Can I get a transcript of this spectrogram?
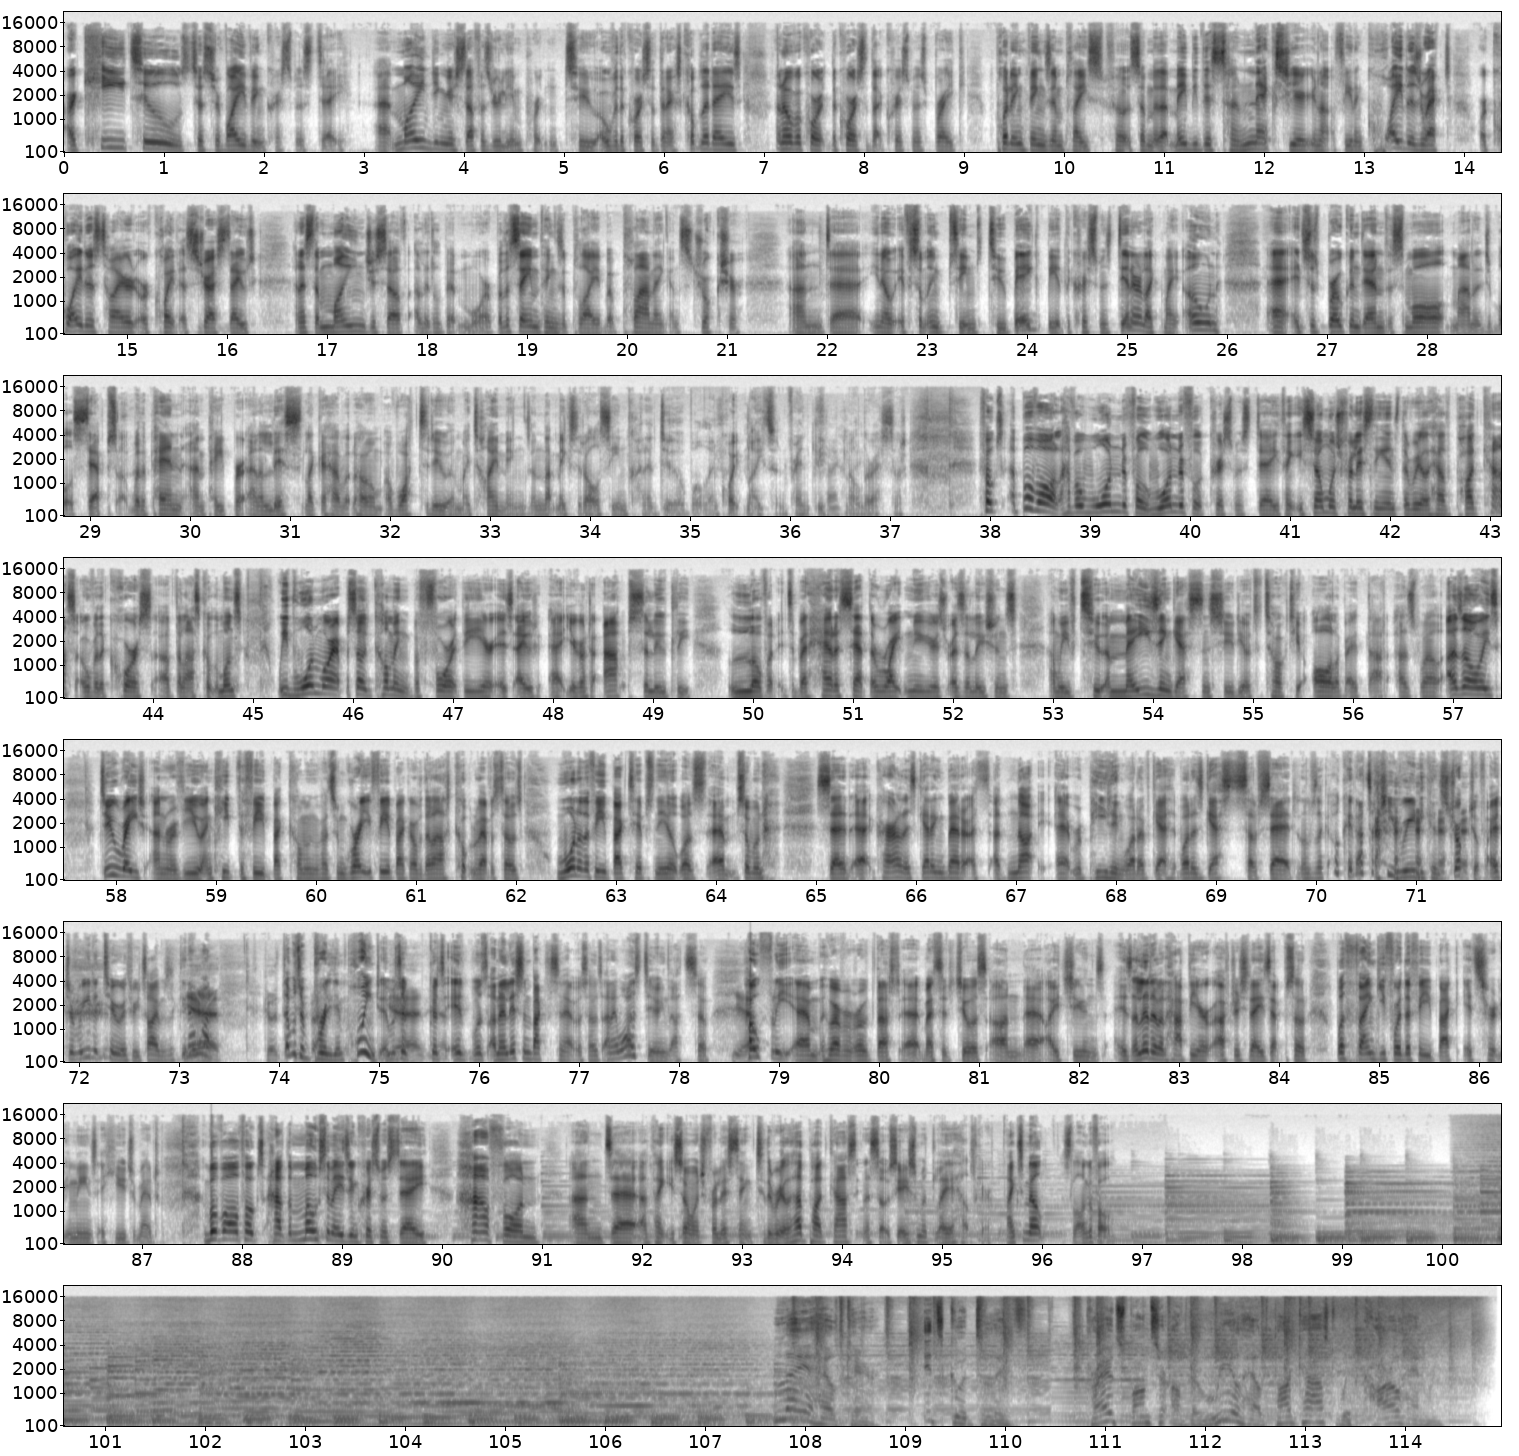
are key tools to surviving Christmas Day. Uh, minding yourself is really important too over the course of the next couple of days and over cour- the course of that Christmas break. Putting things in place for so that maybe this time next year you're not feeling quite as wrecked or quite as tired or quite as stressed out. And it's to mind yourself a little bit more. But the same things apply about planning and structure. And, uh, you know, if something seems too big, be it the Christmas dinner like my own, uh, it's just broken down into small, manageable steps with a pen and paper and a list like I have at home of what to do and my timings. And that makes it all seem kind of doable and quite nice and friendly and all the rest of it. Folks, above all, have a wonderful, wonderful Christmas day. Thank you so much for listening into the Real Health podcast over the course of the last couple of months. We've one more episode coming before the year is out. Uh, you're going to absolutely love it. It's about how to set the right New Year's resolutions, and we've two amazing guests in studio to talk to you all about that as well. As always, do rate and review and keep the feedback coming. We've had some great feedback over the last couple of episodes. One of the feedback tips, Neil, was um, someone said, uh, Karl is getting better at, at not uh, repeating what I've get, what his guests have said. And I was like, okay, that's actually really constructive. I had to read it two or three times. Like, you know Yeah. what? Good. That was a back. brilliant point. It was Yeah, because yeah. it was, and I listened back to some episodes, and I was doing that. So Yeah. hopefully, um, whoever wrote that uh, message to us on uh, iTunes is a little bit happier after today's episode. But thank you for the feedback; it certainly means a huge amount. Above all, folks, have the most amazing Christmas day. Have fun, and uh, and thank you so much for listening to the Real Health Podcast in association with Laya Healthcare. Thanks, Mel. Slán go fóill. It's good to live. Proud sponsor of the Real Health podcast with Karl Henry.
